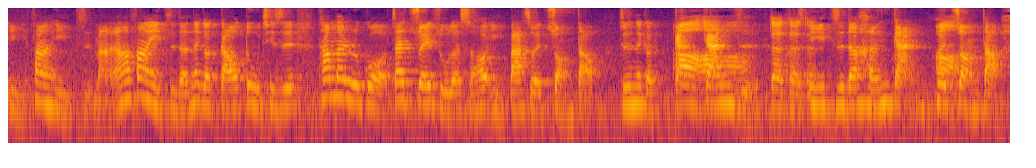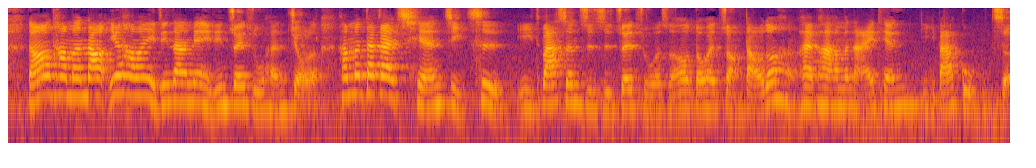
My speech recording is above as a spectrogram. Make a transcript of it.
椅放椅子嘛，然后放椅子的那个高度，其实他们如果在追逐的时候，尾巴是会撞到，就是那个杆杆子，对对对，椅子的横杆会撞到。然后他们到，因为他们已经在那边已经追逐很久了，他们大概前几次尾巴伸直直追逐的时候都会撞到，我都很害怕他们哪一天尾巴骨折。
